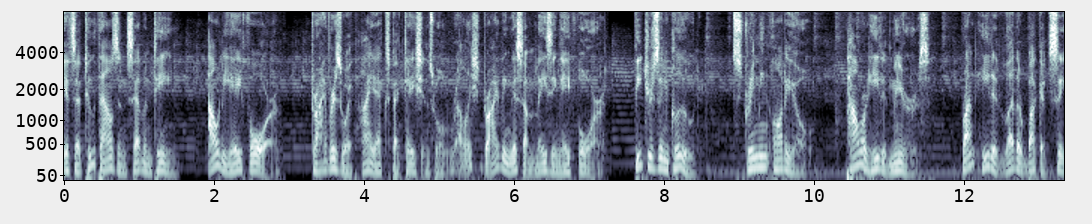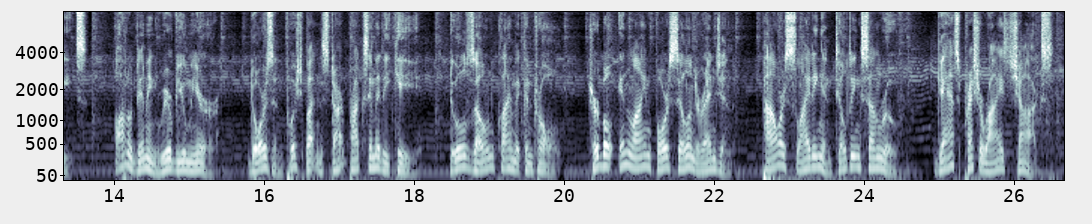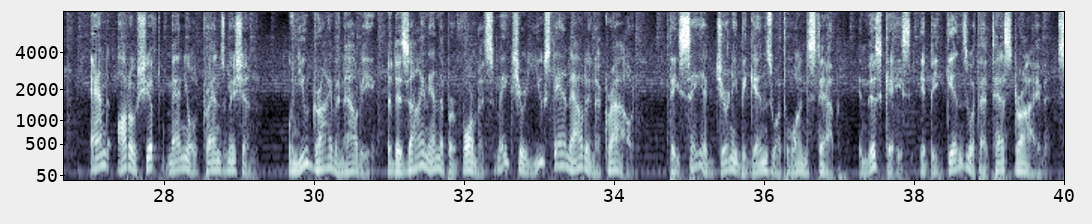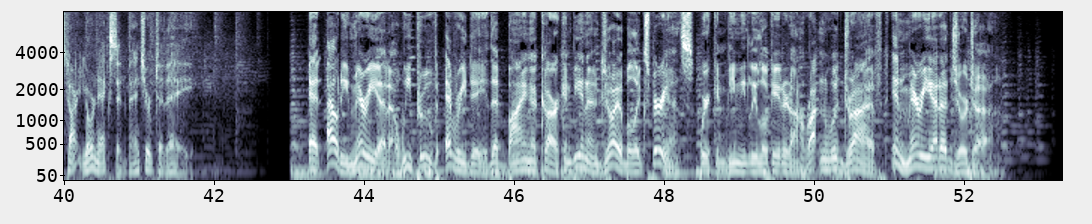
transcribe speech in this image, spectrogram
It's a 2017 Audi A4. Drivers with high expectations will relish driving this amazing A4. Features include streaming audio, power heated mirrors, front heated leather bucket seats, auto dimming rear view mirror, doors and push button start proximity key, dual zone climate control, turbo inline four cylinder engine, power sliding and tilting sunroof, gas pressurized shocks, and auto shift manual transmission. When you drive an Audi, the design and the performance make sure you stand out in a crowd. They say a journey begins with one step. In this case, it begins with a test drive. Start your next adventure today. At Audi Marietta, we prove every day that buying a car can be an enjoyable experience. We're conveniently located on Rottenwood Drive in Marietta, Georgia.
